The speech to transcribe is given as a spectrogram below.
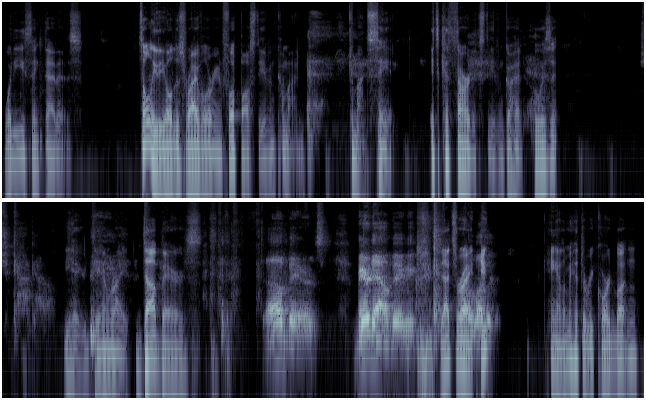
What do you think that is? It's only the oldest rivalry in football, Stephen. Come on. Come on, say it. It's cathartic, Stephen. Go ahead. Who is it? Chicago. Yeah, you're damn right. the Bears. the Bears. Bear down, baby. That's right. I love And- it. hang on, let me hit the record button.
